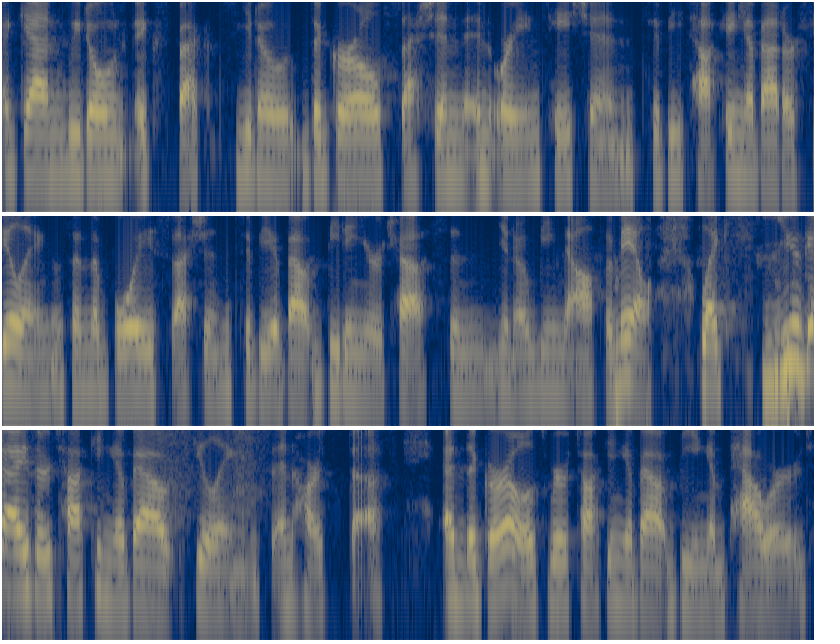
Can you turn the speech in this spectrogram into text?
again we don't expect you know the girls session in orientation to be talking about our feelings and the boys session to be about beating your chest and you know being the alpha male. Like you guys are talking about feelings and hard stuff. And the girls we're talking about being empowered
